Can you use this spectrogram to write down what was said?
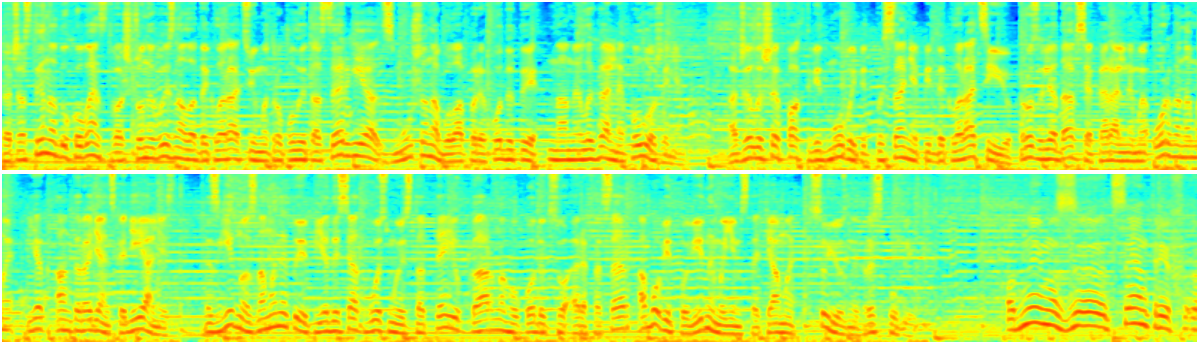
Та частина духовенства, що не визнала декларацію митрополита Сергія, змушена була переходити на нелегальне положення. Адже лише факт відмови підписання під декларацією розглядався каральними органами як антирадянська діяльність згідно з знаменитою 58 статтею Карного кодексу РФСР або відповідними їм статтями союзних республік. Одним з центрів е,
